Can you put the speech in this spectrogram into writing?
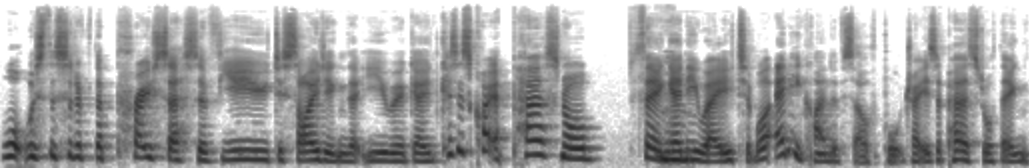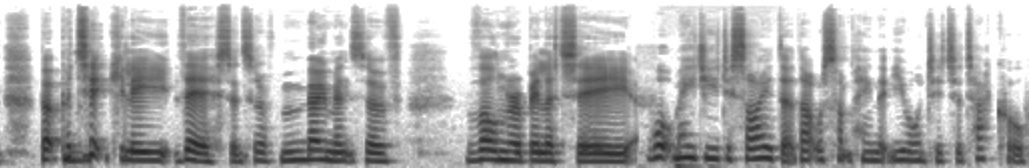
what was the sort of the process of you deciding that you were going? Because it's quite a personal thing mm. anyway to well any kind of self-portrait is a personal thing but mm. particularly mm. this and sort of moments of vulnerability what made you decide that that was something that you wanted to tackle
